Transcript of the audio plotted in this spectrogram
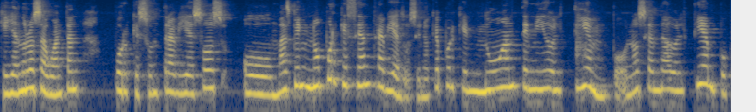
que ya no los aguantan porque son traviesos o más bien no porque sean traviesos, sino que porque no han tenido el tiempo, no se han dado el tiempo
